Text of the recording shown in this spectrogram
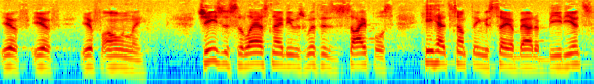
if, if, if only. Jesus, the last night he was with his disciples, he had something to say about obedience.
